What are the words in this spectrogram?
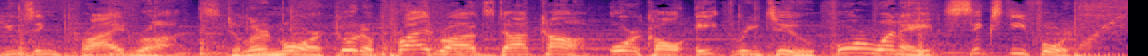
using Pride Rods. To learn more, go to priderods.com or call 832 418 6040.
